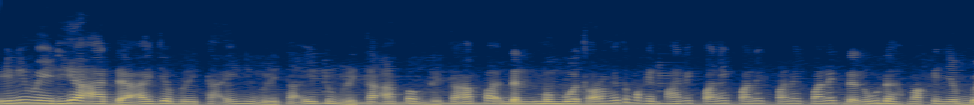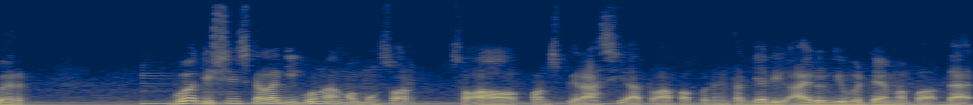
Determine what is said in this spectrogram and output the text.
Ini media ada aja berita ini berita itu berita apa berita apa. Dan membuat orang itu makin panik panik panik panik panik dan udah makin nyebar. Gue di sini sekali lagi gue nggak ngomong soal soal konspirasi atau apa pun yang terjadi. I don't give a damn about that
